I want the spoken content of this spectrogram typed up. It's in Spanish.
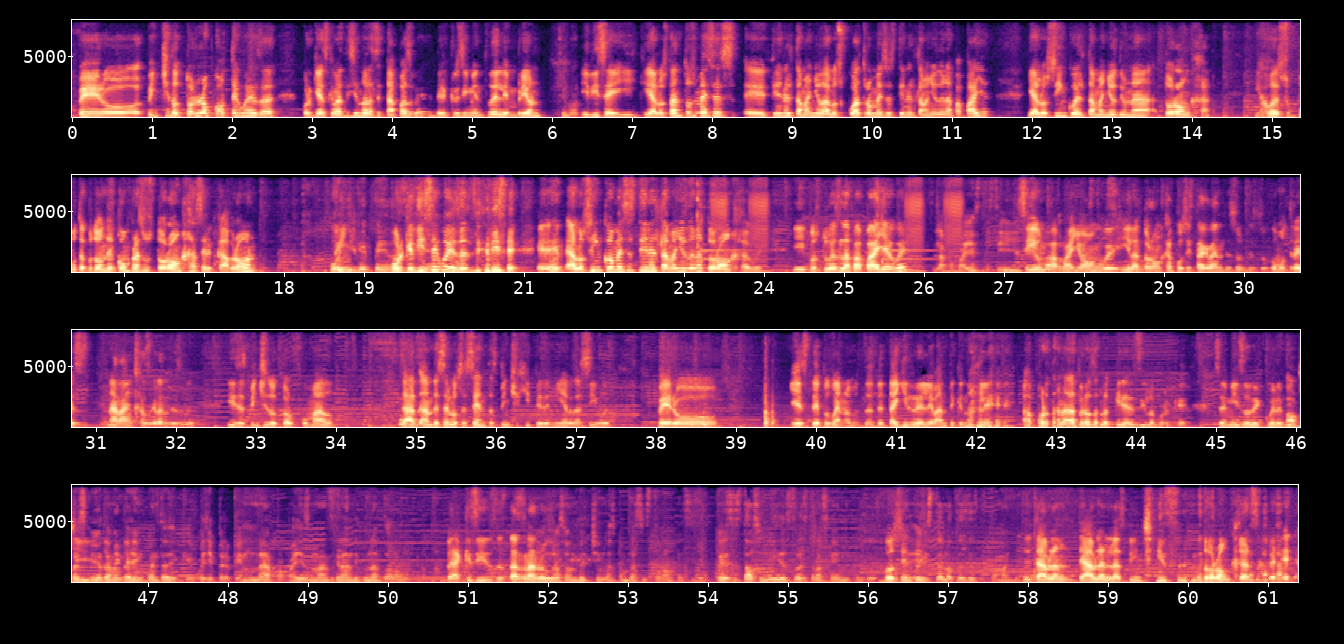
Pero, pinche doctor locote, güey. O sea, porque ya es que vas diciendo las etapas, güey, del crecimiento del embrión. Y dice, y, y a los tantos meses eh, tiene el tamaño, a los cuatro meses tiene el tamaño de una papaya. Y a los cinco el tamaño de una toronja. Hijo de su puta, pues ¿dónde compra sus toronjas el cabrón? Uy, Pin- qué pedo. Porque dice, güey, dice, a los cinco meses tiene el tamaño de una toronja, güey. Y pues tú ves la papaya, güey. La papaya está así. Sí, un papayón, güey. Y la toronja, pues sí está grande. Son, son como tres naranjas grandes, güey. Y dices, pinche doctor fumado. Han han de ser los 60, pinche hippie de mierda, así, güey. Pero. Este, pues bueno, de- detalle irrelevante que no le aporta nada, pero solo quería decirlo porque se me hizo de cuero No, pero es pinche que yo también caí en cuenta de que, oye, pero que una papaya es más grande que una toronja. ¿Verdad que sí? Eso está raro, güey. No sé dónde chingas compras sus toronjas. sí. Pero es Estados Unidos, todo es transgénico. Entonces, Vos he- he pues- visto elotes de este tamaño. Te hablan, te hablan las pinches toronjas, güey.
